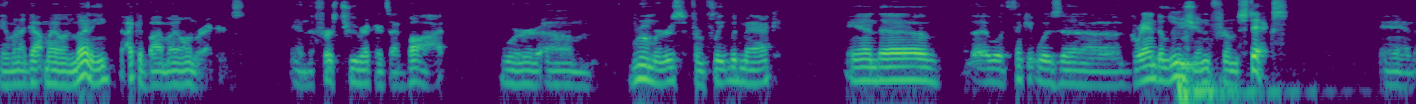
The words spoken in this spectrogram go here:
And when I got my own money, I could buy my own records. And the first two records I bought were um, Rumours from Fleetwood Mac and uh, I think it was uh, Grand Illusion from Styx. And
